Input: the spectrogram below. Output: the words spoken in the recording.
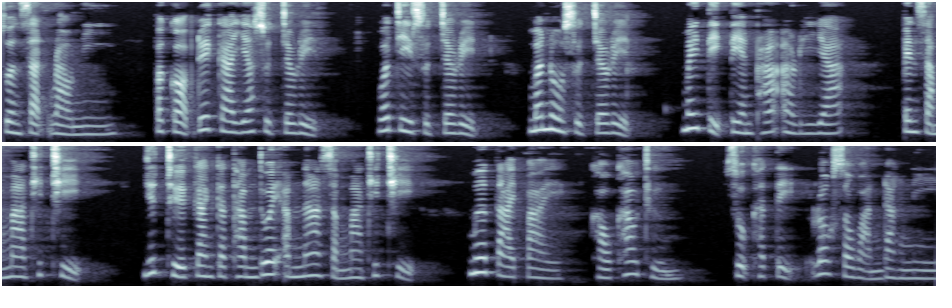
ส่วนสัตว์เหล่านี้ประกอบด้วยกายสุจริต วจีสุจริต มโนสุจริต ไม่ติเตียนพระอริยะ เป็นสัมมาทิฏฐิ ยึดถือการกระทำด้วยอำนาจสัมมาทิฏฐิ เมื่อตายไป เขาเข้าถึง สุขติโลกสวรรค์ดังนี้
